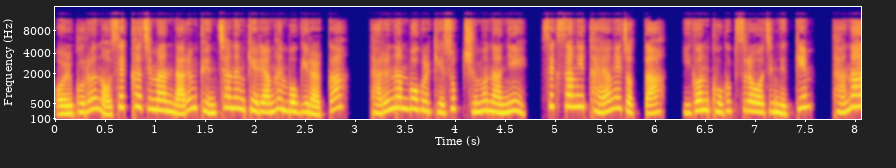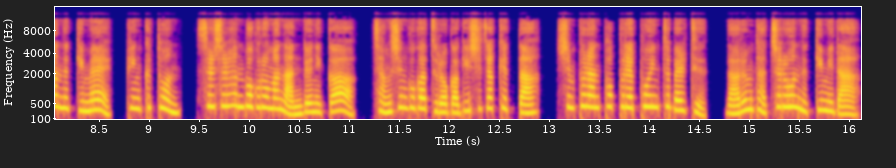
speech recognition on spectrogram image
얼굴은 어색하지만 나름 괜찮은 개량 한복이랄까? 다른 한복을 계속 주문하니 색상이 다양해졌다. 이건 고급스러워진 느낌? 단아한 느낌의 핑크톤. 슬슬 한복으로만 안 되니까 장신구가 들어가기 시작했다. 심플한 퍼플의 포인트 벨트. 나름 다채로운 느낌이다.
